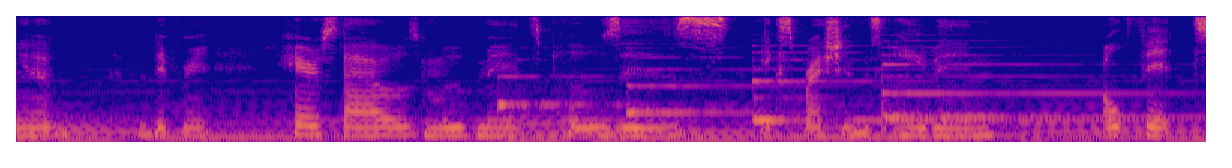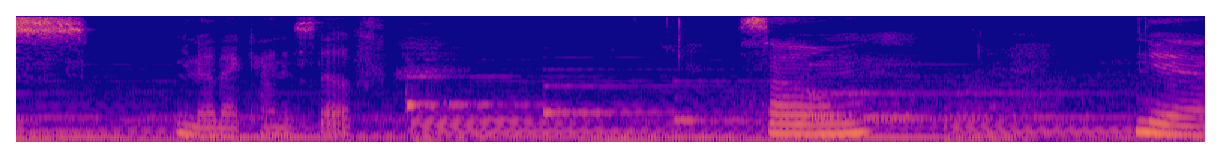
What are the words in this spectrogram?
you know, different hairstyles, movements, poses, expressions, even outfits, you know, that kind of stuff. So, yeah,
